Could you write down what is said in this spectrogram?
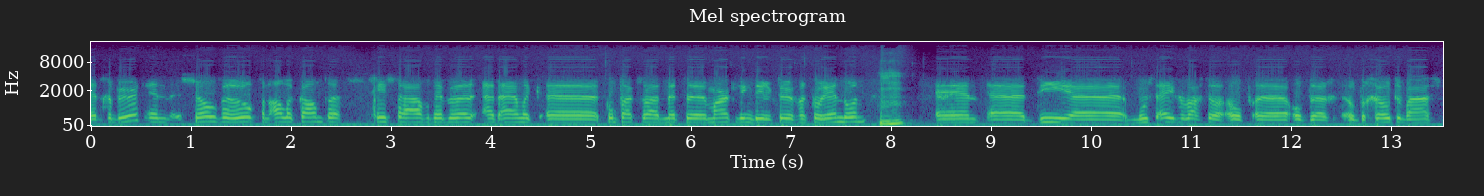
het gebeurt en zoveel hulp van alle kanten. Gisteravond hebben we uiteindelijk contact gehad met de marketingdirecteur van Corendon. Mhm. En eh, die eh, moest even wachten op, eh, op, de, op de grote baas.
